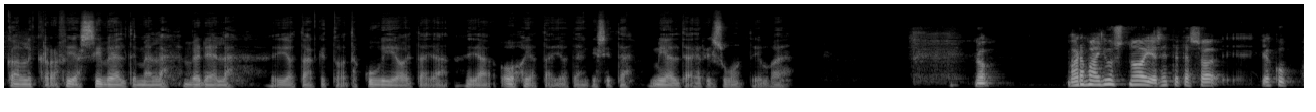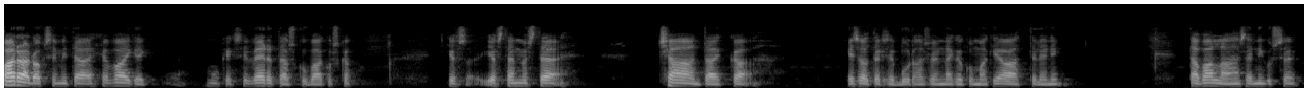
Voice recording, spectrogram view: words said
kalligrafia siveltimellä vedellä jotakin tuota kuvioita ja, ja ohjata jotenkin sitä mieltä eri suuntiin vai? No varmaan just noin ja sitten tässä on joku paradoksi, mitä on ehkä vaikea mun keksiä vertauskuvaa, koska jos, jos tämmöistä chaan tai esoterisen buddhaisuuden näkökulmakin ajattelee, niin tavallaan se, niin se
